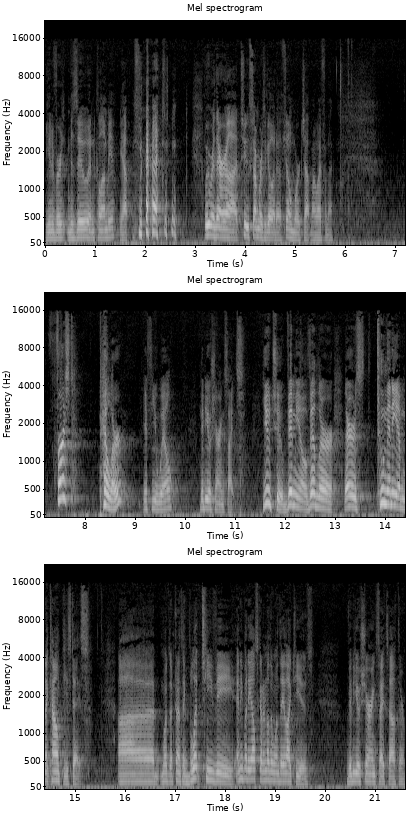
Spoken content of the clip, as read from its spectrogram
Univers- Mizzou and Columbia? Yep. we were there uh, two summers ago at a film workshop, my wife and I. First pillar, if you will, video sharing sites. YouTube, Vimeo, Viddler, there's too many of them to count these days. Uh, what I'm trying to think, Blip TV. Anybody else got another one they like to use? Video sharing sites out there.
